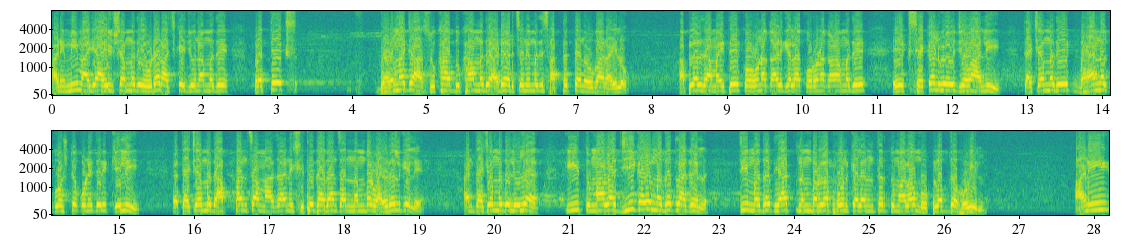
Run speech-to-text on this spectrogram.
आणि मी माझ्या आयुष्यामध्ये एवढ्या राजकीय जीवनामध्ये प्रत्येक स- धर्माच्या सुखादुखामध्ये अडीअडचणीमध्ये सातत्याने उभा राहिलो. आपल्याला जा माहिती आहे कोरोना काळ गेला. कोरोना काळामध्ये एक सेकंड वेव्ह जेव्हा आली त्याच्यामध्ये एक भयानक गोष्ट कोणीतरी केली का त्याच्यामध्ये आप्पांचा माझा आणि शितेदादांचा नंबर व्हायरल केले. आणि त्याच्यामध्ये लिहिलं की तुम्हाला जी काही मदत लागेल ती मदत ह्याच नंबरला फोन केल्यानंतर तुम्हाला उपलब्ध होईल. आणि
